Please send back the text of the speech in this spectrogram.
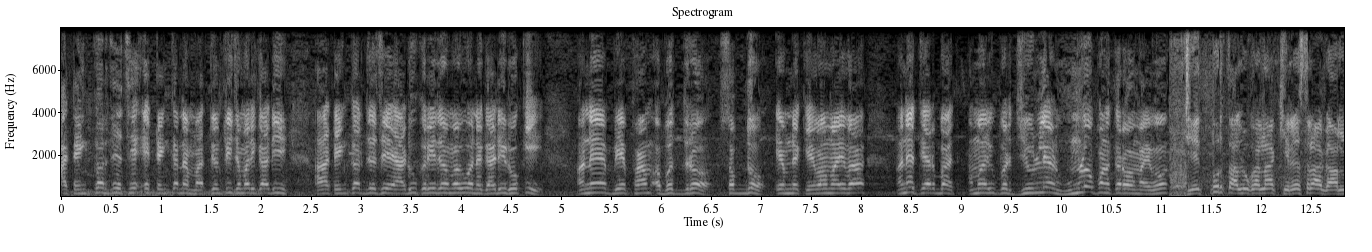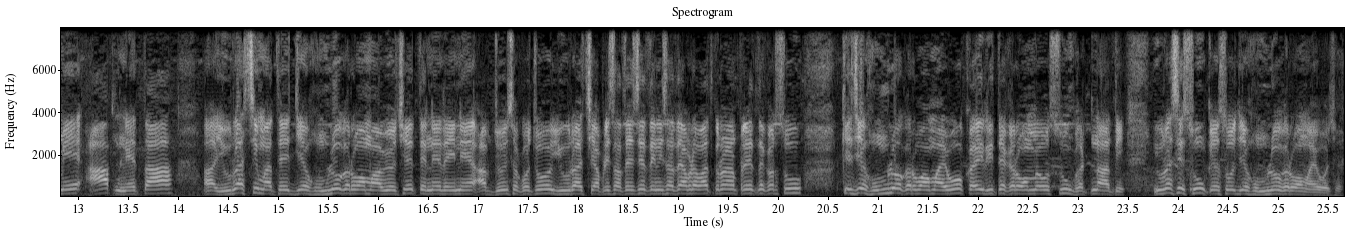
આ ટેન્કર જે છે, એ ટેન્કરના માધ્યમથી જ અમારી ગાડી, આ ટેન્કર જે છે આડું કરી દેવામાં આવ્યું અને ગાડી રોકી અને બેફામ અભદ્ર શબ્દો એમને કહેવામાં આવ્યા અને ત્યારબાદ અમારી ઉપર જીવલેણ હુમલો પણ કરવામાં આવ્યો. જેતપુર તાલુકાના ખીરસરા ગામે આપ નેતા યુવરાજસિંહ માથે જે હુમલો કરવામાં આવ્યો છે, તેને લઈને આપ જોઈ શકો છો, યુવરાજસિંહ આપણી સાથે છે, તેની સાથે આપણે વાત કરવાનો પ્રયત્ન કરશું કે જે હુમલો કરવામાં આવ્યો, કઈ રીતે કરવામાં આવ્યો, શું ઘટના હતી. યુવરાજસિંહ, શું કહેશો? જે હુમલો કરવામાં આવ્યો છે.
